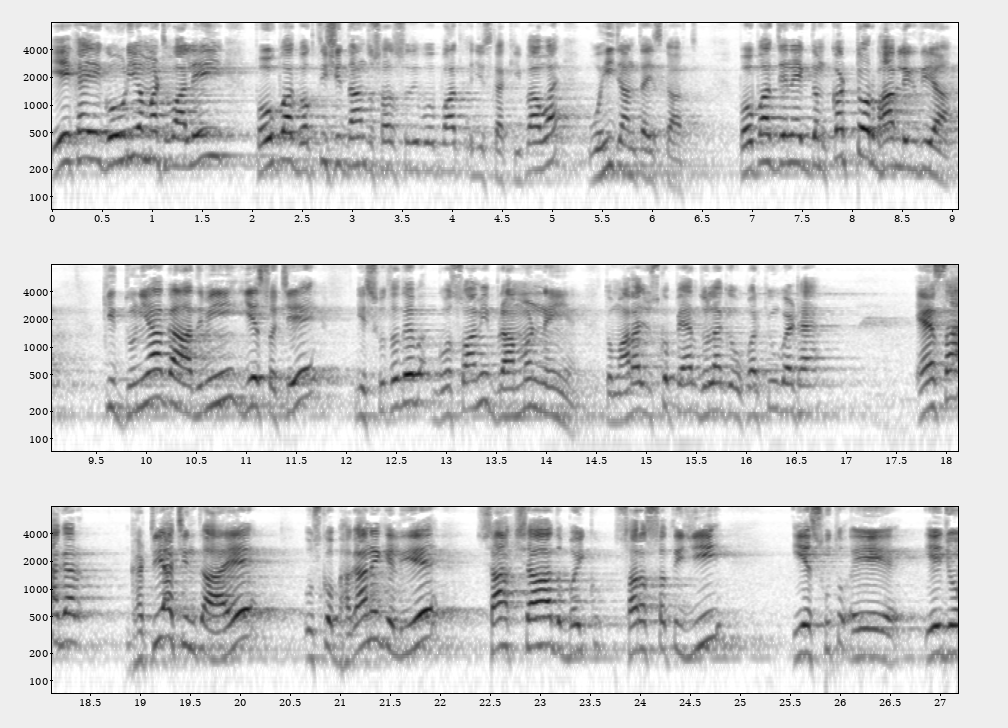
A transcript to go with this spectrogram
एक है, ये गौड़ीय मठ वाले ही पहुपात भक्ति सिद्धांत सरस्वती पहुपात का जिसका कीपा हुआ है, वही जानता है इसका अर्थ। पहुपात जी ने एकदम कट्टोर भाव लिख दिया कि दुनिया का आदमी ये सोचे कि सुतदेव गोस्वामी ब्राह्मण नहीं है तो महाराज उसको पैर धुला के ऊपर क्यों बैठा है? ऐसा अगर घटिया चिंता आए, उसको भगाने के लिए साक्षात सरस्वती जी ये सुत ये ये जो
